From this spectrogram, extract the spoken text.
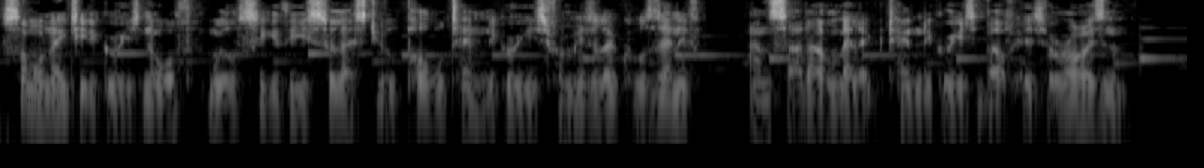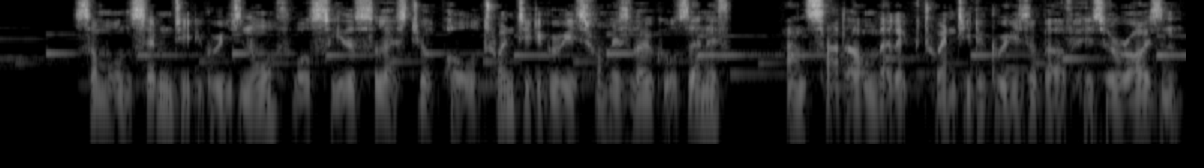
Someone 80 degrees north will see the celestial pole 10 degrees from his local zenith and Sad al Melik 10 degrees above his horizon. Someone 70 degrees north will see the celestial pole 20 degrees from his local zenith and Sad al Melik 20 degrees above his horizon.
